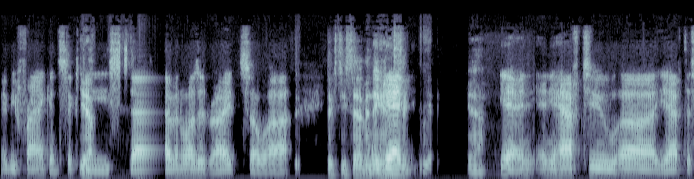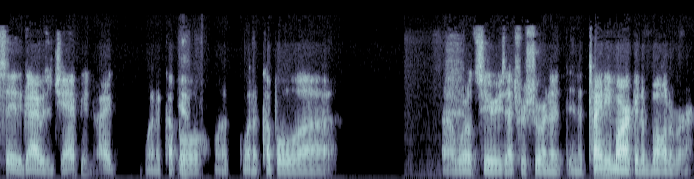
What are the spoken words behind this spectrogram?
maybe Frank in '67 yep. was it right? So uh, '67 again, yeah, yeah, and, and you have to uh, you have to say the guy was a champion, right? Won a couple, yep. won, a, won a couple uh, uh, World Series, that's for sure, in a in a tiny market of Baltimore.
